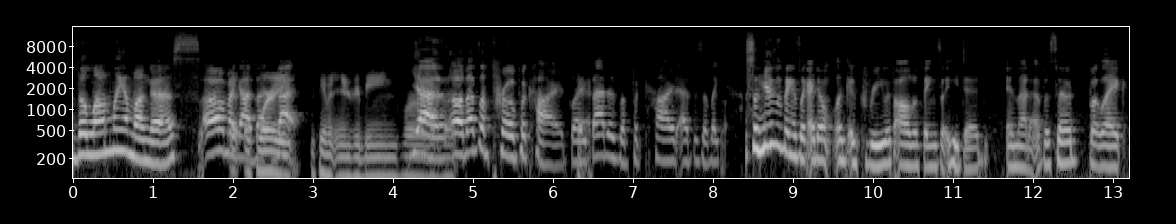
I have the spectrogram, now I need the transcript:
The Lonely Among Us. Oh my god, That's that, where that he became an energy being for. yeah. Oh, that's a pro Picard. Like Okay. that is a Picard episode. Like so, here's the thing: is like I don't like agree with all the things that he did in that episode, but like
